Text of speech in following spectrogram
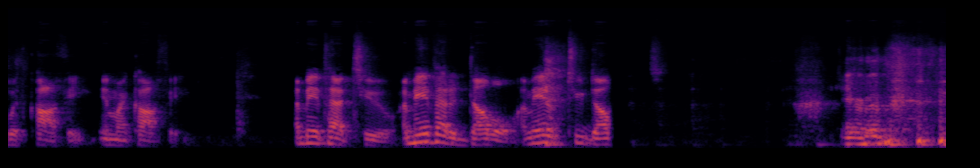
with coffee in my coffee. I may have had two. I may have had a double. I may have two doubles. Can't remember.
